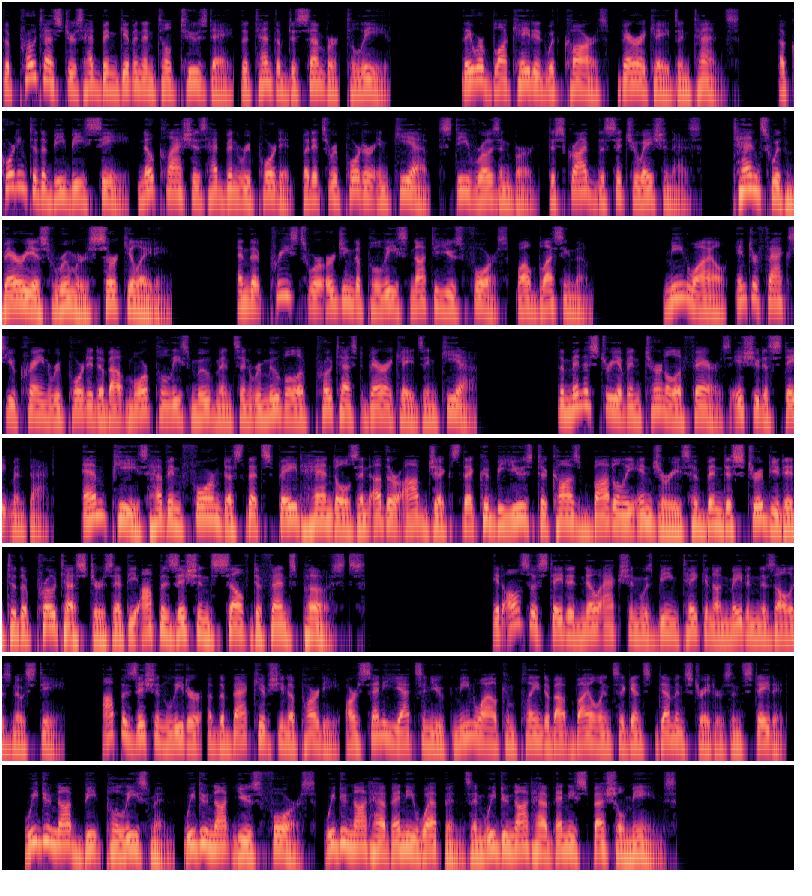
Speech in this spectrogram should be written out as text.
The protesters had been given until Tuesday the 10th of December to leave. They were blockaded with cars, barricades and tents. According to the BBC, no clashes had been reported, but its reporter in Kiev, Steve Rosenberg, described the situation as tense with various rumors circulating, and that priests were urging the police not to use force, while blessing them. Meanwhile, Interfax Ukraine reported about more police movements and removal of protest barricades in Kiev. The Ministry of Internal Affairs issued a statement that MPs have informed us that spade handles and other objects that could be used to cause bodily injuries have been distributed to the protesters at the opposition's self-defense posts." It also stated no action was being taken on Maidan Nezalezhnosti. Opposition leader of the Batkivshina party Arseny Yatsenyuk meanwhile complained about violence against demonstrators and stated, we do not beat policemen, we do not use force, we do not have any weapons and we do not have any special means."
